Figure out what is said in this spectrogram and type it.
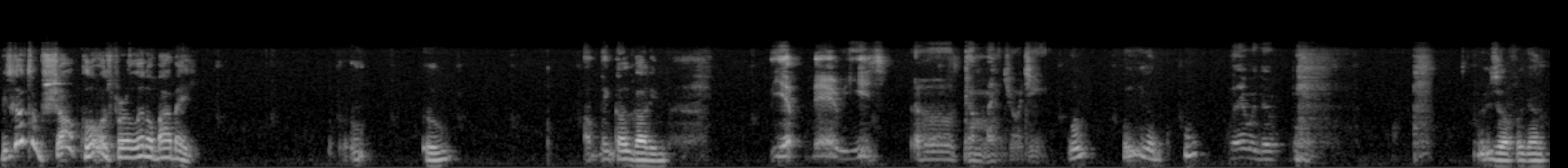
He's got some sharp claws for a little baby. Ooh. I think I got him. Yep, there he is. Oh, come on, Georgie. Ooh. There we go. He's off again.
